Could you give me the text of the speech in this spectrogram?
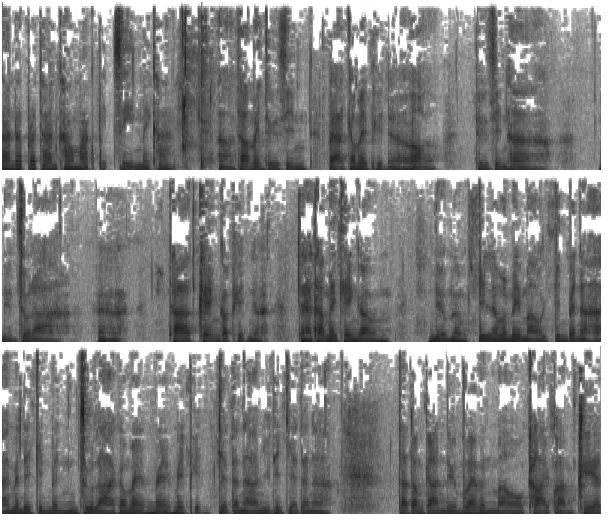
การรับประทานข้าวหมักผิดศีลไหมคะถ้าไม่ถือศีลแปดก็ไม่ผิดนะอ๋อถือศีลห้าดื่มสุราถ้าเข่งก็ผิดเนะแต่ถ้าไม่เข่งก็ดื่มแล้วกินแล้วมันไม่เมา กินเป็นอาหาร ไม่ได้กินเป็นสุราก็ไม่ไม่ไม่ผิดเจตนาอยู่ที่เจตนา ถ้าต้องการดื่มเพื่อให้มันเมาคลายความเครียด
